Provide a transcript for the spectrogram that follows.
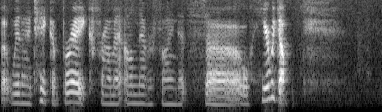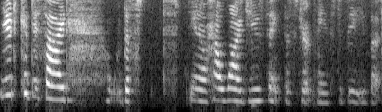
But when I take a break from it, I'll never find it. So here we go. You could decide the you know how wide you think the strip needs to be, but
